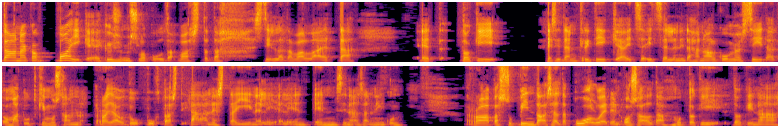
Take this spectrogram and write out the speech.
tämä on aika vaikea kysymys lopulta vastata sillä tavalla, että, että toki esitän kritiikkiä itse itselleni tähän alkuun myös siitä, että oma tutkimushan rajautuu puhtaasti äänestäjiin, eli, eli en, en sinänsä niin kuin raapassu pintaa sieltä puolueiden osalta, mutta toki, toki nämä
